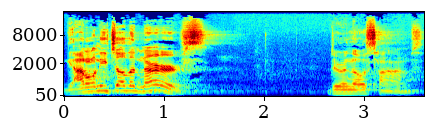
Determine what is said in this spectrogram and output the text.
Got on each other's nerves during those times.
